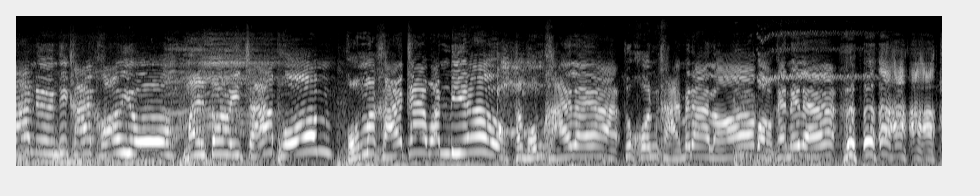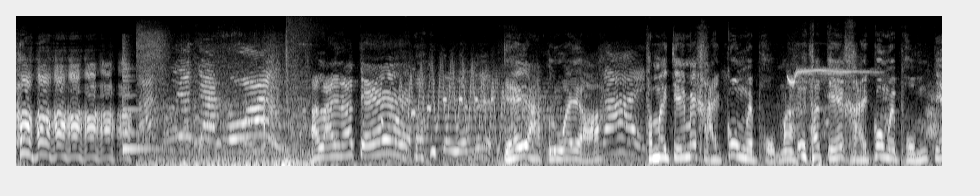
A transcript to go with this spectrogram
ร้านอื่นที่ขายของอยู่ ไม่ต้องอิจฉาผม ผมมาขายแค่วันเดียว ถ้าผมขายอะไรอะ ทุกคนขายไม่ได้หรอกบอกแค่นี้แหละ เรียนอยากรวยอะไรนะเจ๊ เจ๊อยากรวยเหรอใช่ทำไมเจ๊ไม่ขายกุ้งแบบผมอะ ถ้าเจ๊ขายกุ้งแบบผม เจ๊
